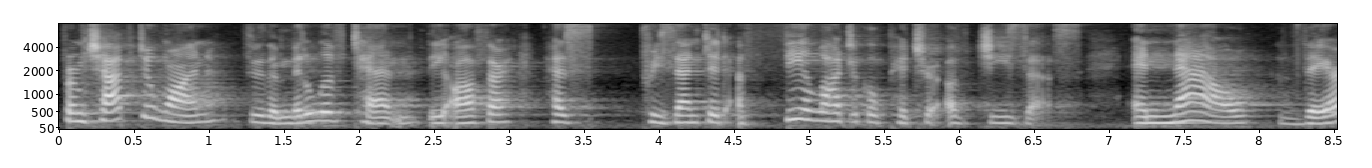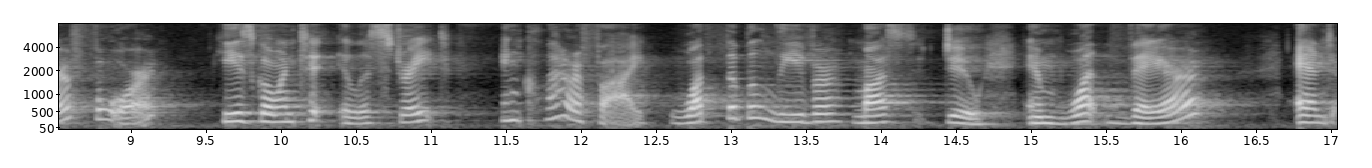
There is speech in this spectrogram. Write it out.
From chapter 1 through the middle of 10, the author has presented a theological picture of Jesus. And now, therefore, he is going to illustrate and clarify what the believer must do and what their and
